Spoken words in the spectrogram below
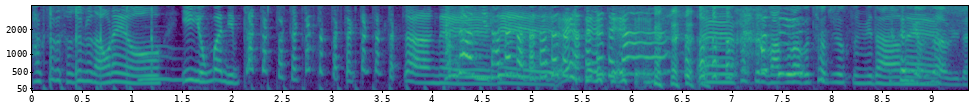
박수가 저절로 나오네요. 이 용마님, 짝짝짝짝짝짝짝짝짝짝짝. 네. 감사합니다. 네. 다다다다다다다다다. 네, 박수를 마구마구 쳐주셨습니다. 네. 감사합니다.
